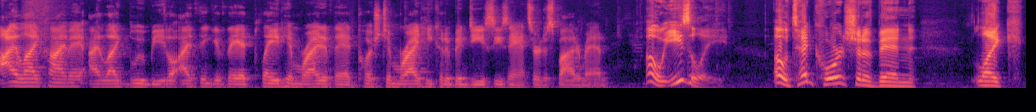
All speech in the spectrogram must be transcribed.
I, like Jaime. I like Blue Beetle. I think if they had played him right, if they had pushed him right, he could have been DC's answer to Spider-Man. oh easily oh Ted Kord should have been like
